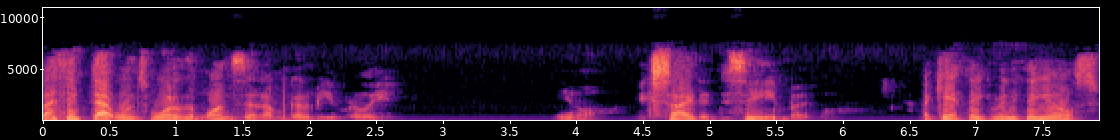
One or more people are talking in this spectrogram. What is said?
I think that one's one of the ones that I'm going to be really, you know, excited to see, but I can't think of anything else.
